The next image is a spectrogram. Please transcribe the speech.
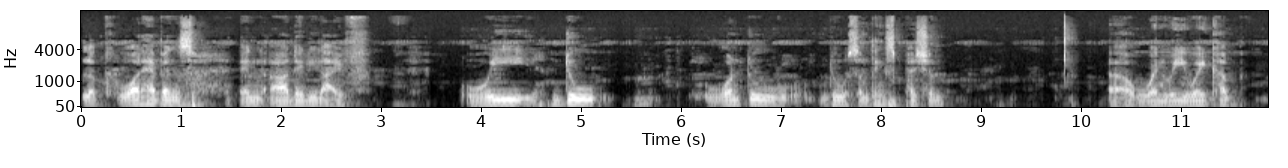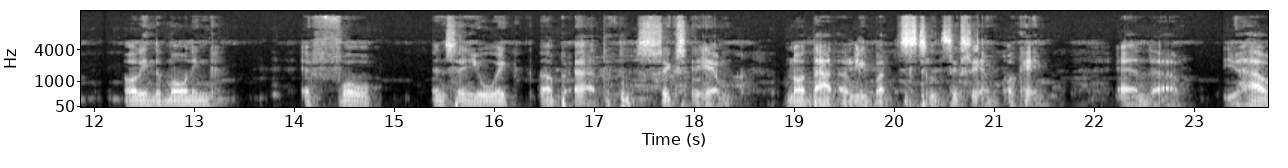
Look what happens in our daily life we do want to do something special uh, when we wake up early in the morning if for instance you wake up at 6 a.m not that early but still 6 a.m okay. And uh, you have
